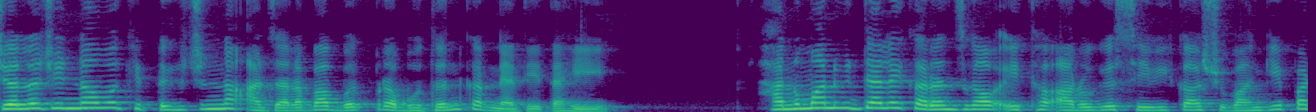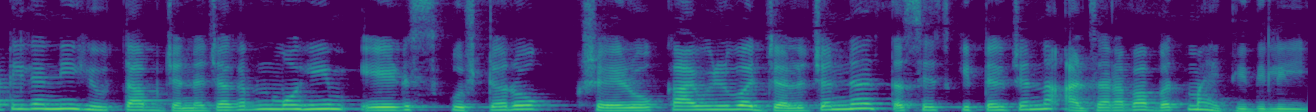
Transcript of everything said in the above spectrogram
जलजिन्ह व कीटकजन्य आजाराबाबत प्रबोधन करण्यात येत आहे. हनुमान विद्यालय करंजगाव येथे आरोग्य सेविका शुभांगी पाटील यांनी हिवताप जनजागरण मोहीम एड्स कुष्ठरोग क्षयरोग कावीळ व जलजन्य तसेच कीटकजन्य आजाराबाबत माहिती दिली.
